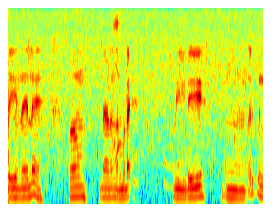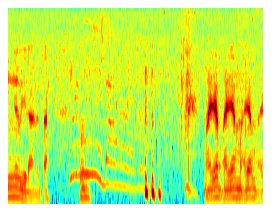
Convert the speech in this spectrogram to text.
പെയ്യുന്നതല്ലേ? അപ്പം ഇതാണ് നമ്മുടെ വീട്. ഒരു കുഞ്ഞു വീടാണ് കേട്ടോ. അപ്പം മഴ മഴ മഴ മഴ.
